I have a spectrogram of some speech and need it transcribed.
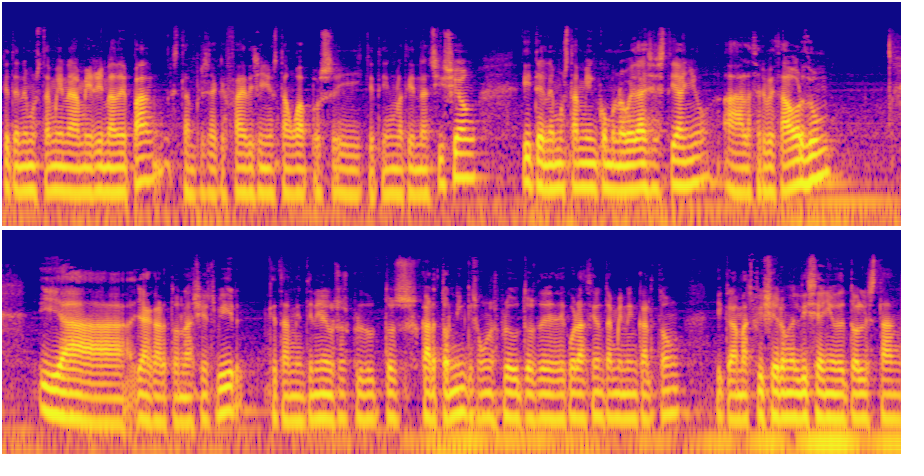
que tenemos también a Amiguina de Pan, esta empresa que fae diseños tan guapos y que tiene una tienda en Xixón, y tenemos también como novedades este año a la cerveza Ordum, e a, e a Cartona Shakespeare que tamén tenían os seus produtos cartonín que son unos produtos de decoración tamén en cartón e que además fixeron el diseño de Tolestán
